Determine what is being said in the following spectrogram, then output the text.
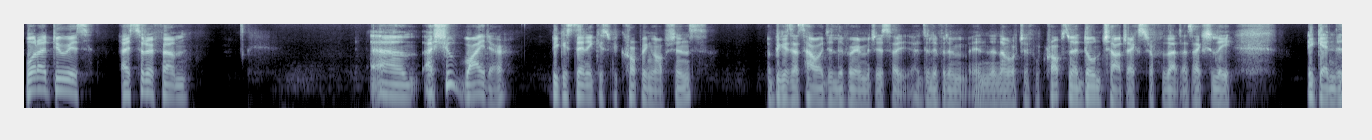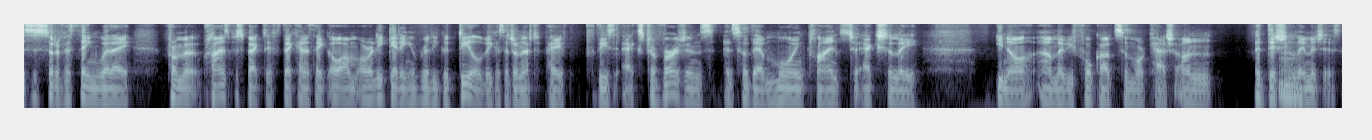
What I do is I sort of um, um, I shoot wider because then it gives me cropping options because that's how I deliver images. I, I, deliver them in a number of different crops, and I don't charge extra for that. That's actually, again, this is sort of a thing where they, from a client's perspective, they kind of think, oh, I'm already getting a really good deal because I don't have to pay for these extra versions, and so they're more inclined to actually, you know, uh, maybe fork out some more cash on additional mm. images.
